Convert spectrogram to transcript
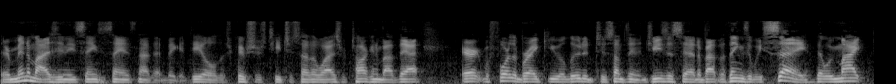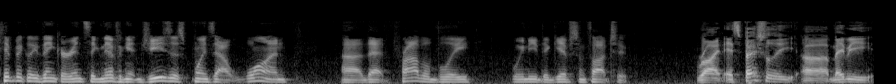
They're minimizing these things and saying it's not that big a deal. The scriptures teach us otherwise. We're talking about that. Eric, before the break, you alluded to something that Jesus said about the things that we say that we might typically think are insignificant. Jesus points out one uh, that probably we need to give some thought to. Right, especially uh, maybe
